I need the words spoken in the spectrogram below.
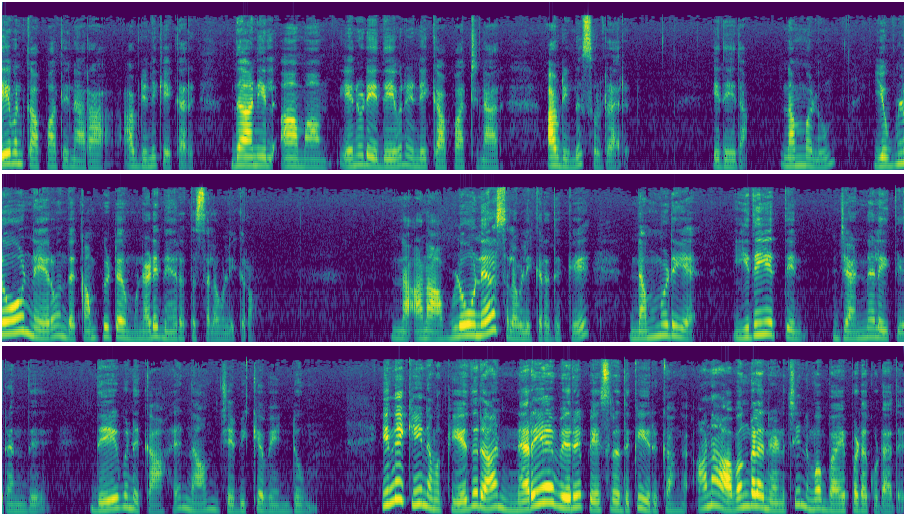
தேவன் காப்பாற்றினாரா? அப்படின்னு கேட்காரு தானியல் ஆமாம் என்னுடைய தேவன் என்னை காப்பாற்றினார் அப்படின்னு சொல்கிறாரு இதே தான் நம்மளும் எவ்வளோ நேரம் இந்த கம்ப்யூட்டர் முன்னாடி நேரத்தை செலவழிக்கிறோம். ஆனால் அவ்வளோ நேரம் செலவழிக்கிறதுக்கு நம்முடைய இதயத்தின் ஜன்னலை திறந்து தேவனுக்காக நாம் ஜெபிக்க வேண்டும். இன்னைக்கு நமக்கு எதிராக நிறைய பேர் பேசுறதுக்கு இருக்காங்க. ஆனால் அவங்கள நினச்சி நம்ம பயப்படக்கூடாது.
